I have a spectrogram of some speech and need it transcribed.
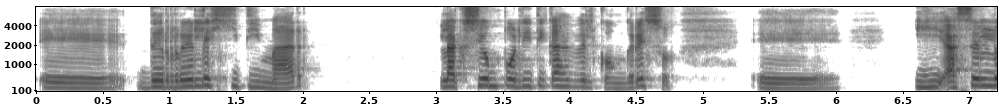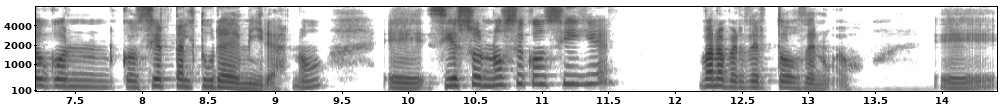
de relegitimar la acción política desde el Congreso y hacerlo con, con, cierta altura de miras. ¿no? si eso no se consigue, van a perder todos de nuevo. Eh,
